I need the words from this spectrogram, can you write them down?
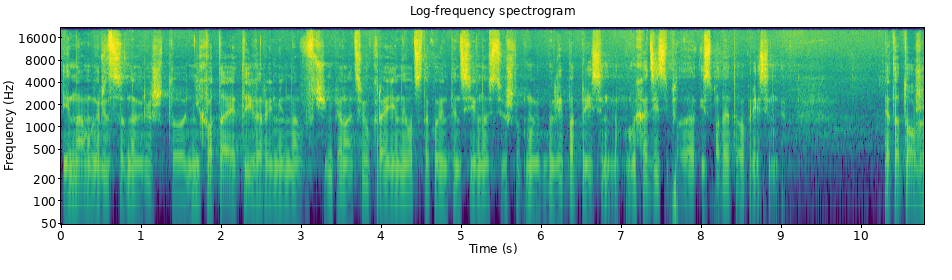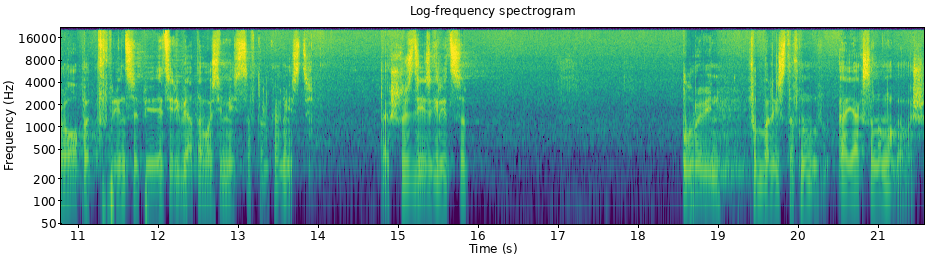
И нам, говорится, я говорю, что не хватает игр именно в чемпионате Украины вот с такой интенсивностью, чтобы мы были под прессингом, выходить э, из-под этого прессинга. Это тоже опыт, в принципе. Эти ребята 8 месяцев только вместе. Так что здесь, говорится, уровень футболистов ну, Аякса намного выше.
